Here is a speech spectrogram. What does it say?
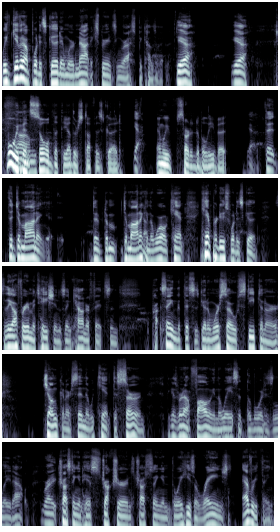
we've given up what is good and we're not experiencing rest because of it. yeah, yeah. Well, we've been um, sold that the other stuff is good, Yeah. and we've started to believe it. Yeah, the the demonic, the dem- demonic in the world can't can't produce what is good. So they offer imitations and counterfeits and pro- saying that this is good, and we're so steeped in our junk and our sin that we can't discern because we're not following the ways that the Lord has laid out. Right. Trusting in His structure and trusting in the way He's arranged everything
